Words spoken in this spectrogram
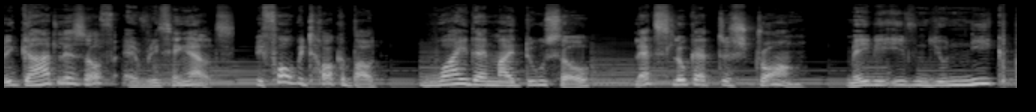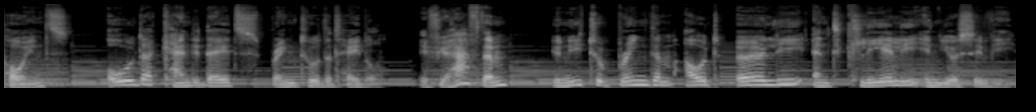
regardless of everything else. Before we talk about why they might do so, let's look at the strong, maybe even unique points older candidates bring to the table. If you have them, you need to bring them out early and clearly in your CV.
